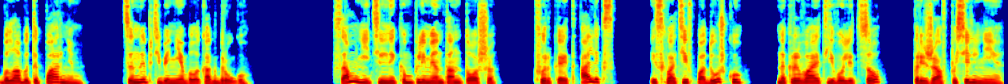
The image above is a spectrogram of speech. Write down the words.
Была бы ты парнем, цены б тебе не было как другу. Сомнительный комплимент Антоша, фыркает Алекс и, схватив подушку, накрывает его лицо прижав посильнее.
